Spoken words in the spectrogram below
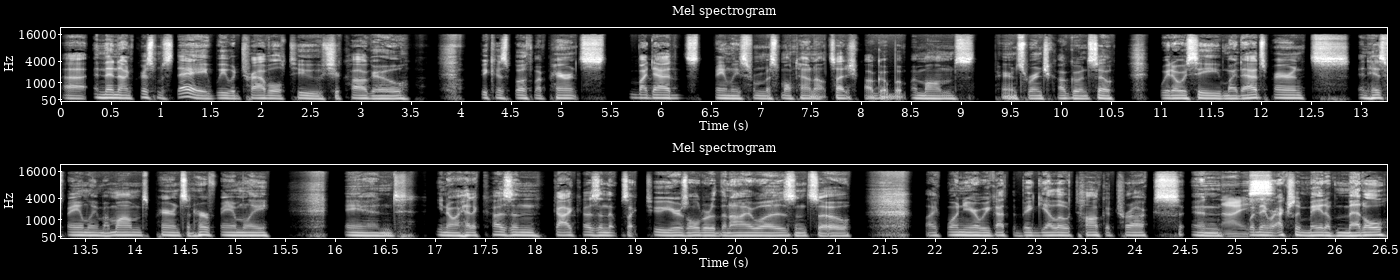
uh and then on christmas day we would travel to chicago because both my parents my dad's family's from a small town outside of Chicago, but my mom's parents were in Chicago. And so we'd always see my dad's parents and his family, my mom's parents and her family. And, you know, I had a cousin, guy cousin that was like two years older than I was. And so, like, one year we got the big yellow Tonka trucks, and Nice. when they were actually made of metal,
